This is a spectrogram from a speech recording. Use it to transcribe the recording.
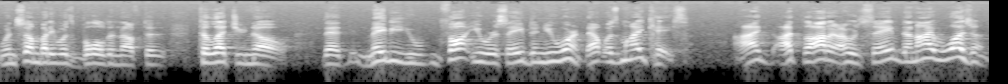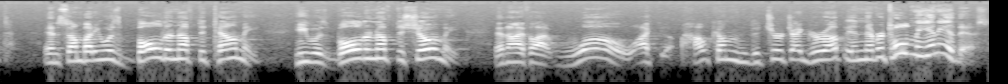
when somebody was bold enough to, to let you know that maybe you thought you were saved and you weren't. That was my case. I, I thought I was saved and I wasn't. And somebody was bold enough to tell me. He was bold enough to show me. And I thought, whoa, I, how come the church I grew up in never told me any of this?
